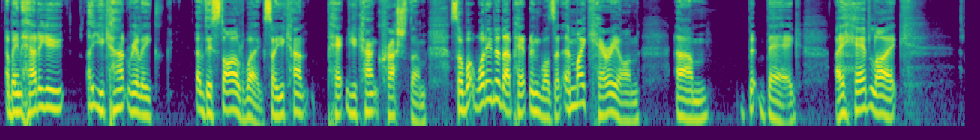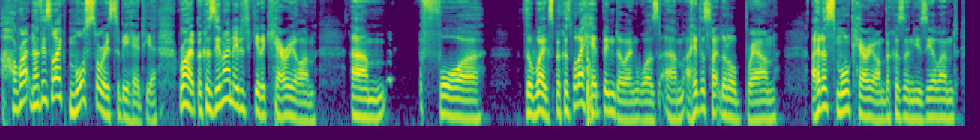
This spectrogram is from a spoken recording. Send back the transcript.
I mean, how do you? You can't really. They're styled wigs, so you can't pack. You can't crush them. So what what ended up happening was that in my carry on um, bag, I had like. Oh, right. No, there's like more stories to be had here. Right. Because then I needed to get a carry on um, for the wigs because what I had been doing was um, I had this like little brown, I had a small carry on because in New Zealand,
